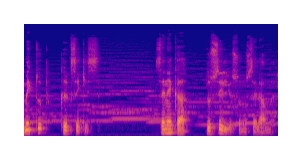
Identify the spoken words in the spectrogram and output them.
Mektup 48 Seneca Lucilius'unu selamlar.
